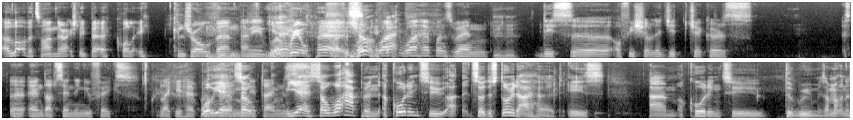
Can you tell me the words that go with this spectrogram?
a lot of the time they're actually better quality control than I mean, Yeah. a real pair. For sure. What, fact. what happens when Mhm. these uh, official legit checkers uh, end up sending you fakes? Like it happened Well, yeah. uh, So many times. yeah. So what happened? According to uh, so the story that I heard is, um, according to the rumors. I'm not gonna.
